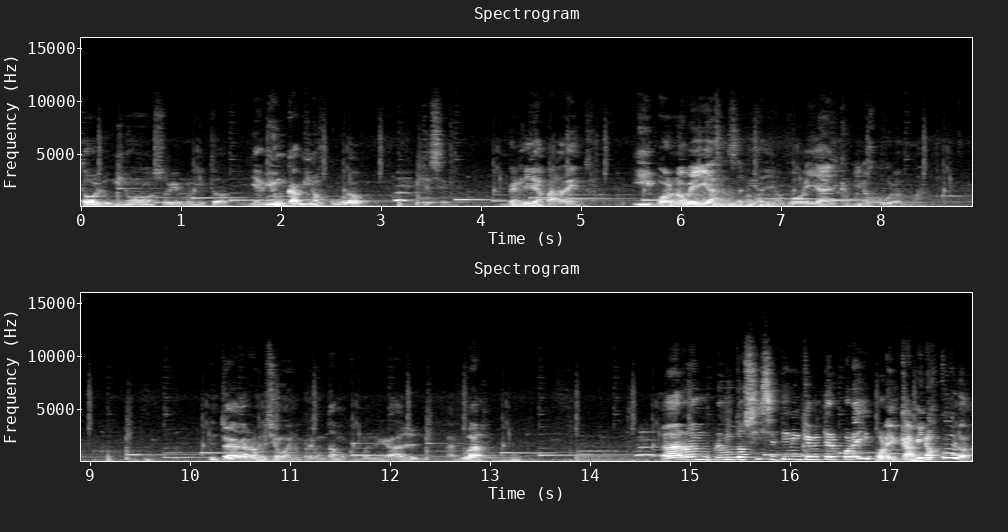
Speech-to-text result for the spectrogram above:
todo luminoso bien bonito y había un camino oscuro que se Perdía. para adentro. Y vos no veías la salida, vos veías el camino oscuro nomás. Entonces agarramos y decimos, bueno, preguntamos cómo llegar al, al lugar. Agarramos, pregunto, si se tienen que meter por ahí, por el camino oscuro.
